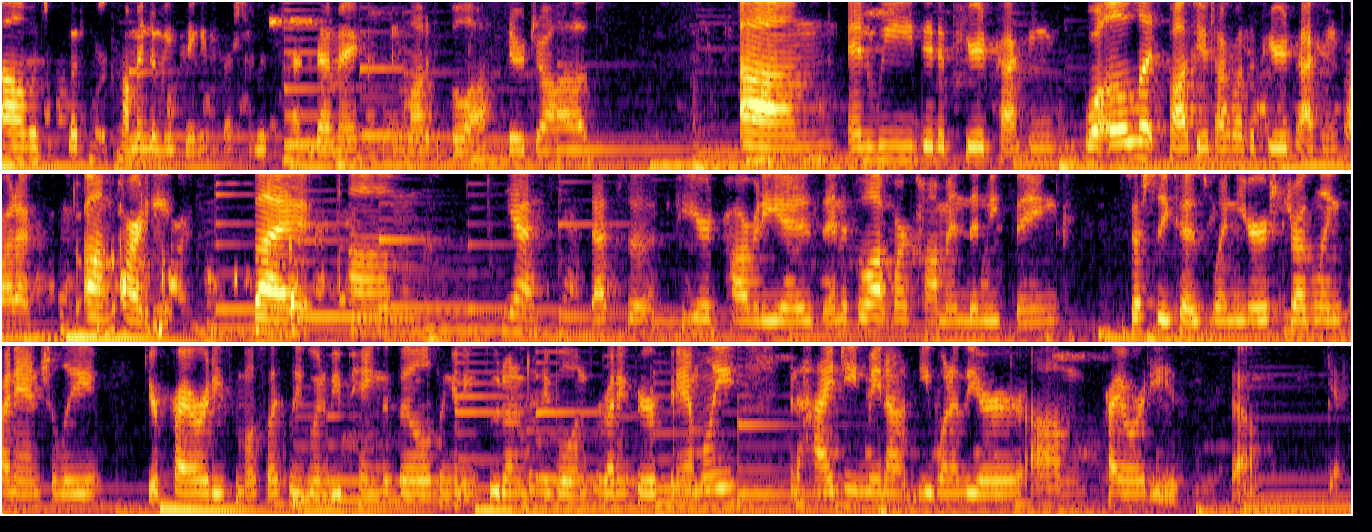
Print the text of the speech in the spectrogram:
um, which is much more common than we think, especially with the pandemic when a lot of people lost their jobs. Um, and we did a period packing. Well, I'll let Fazia talk about the period packing product um, party, but um, yes, that's what period poverty is, and it's a lot more common than we think, especially because when you're struggling financially, your priorities most likely going to be paying the bills and getting food on the table and providing for your family, and hygiene may not be one of your um, priorities. So, yes.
